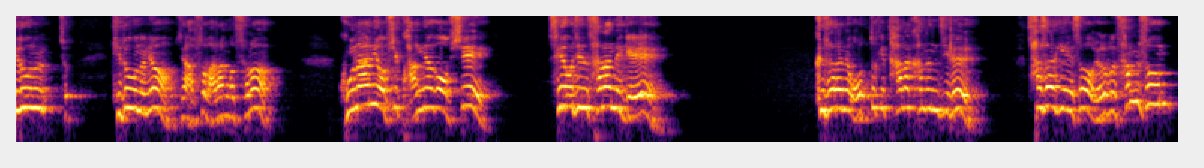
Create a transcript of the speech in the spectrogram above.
기도원은, 저, 기도원은요, 제가 앞서 말한 것처럼 고난이 없이, 광야가 없이 세워진 사람에게 그 사람이 어떻게 타락하는지를 사사기에서 여러분 삼손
